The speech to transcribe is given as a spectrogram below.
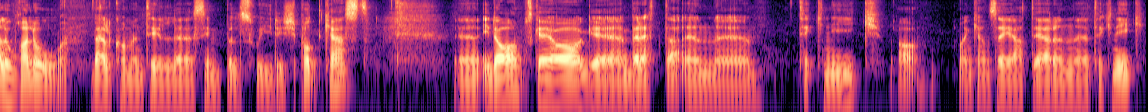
Hallå hallå! Välkommen till eh, Simple Swedish Podcast. Eh, idag ska jag eh, berätta en eh, teknik, ja man kan säga att det är en eh, teknik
